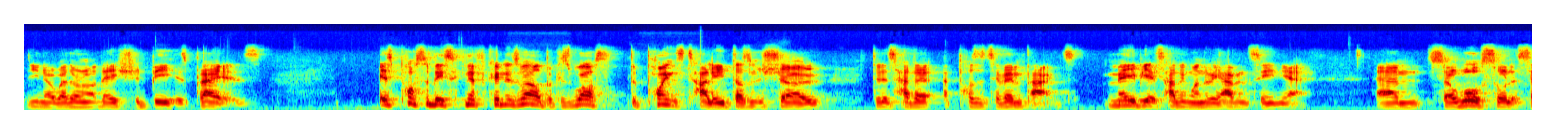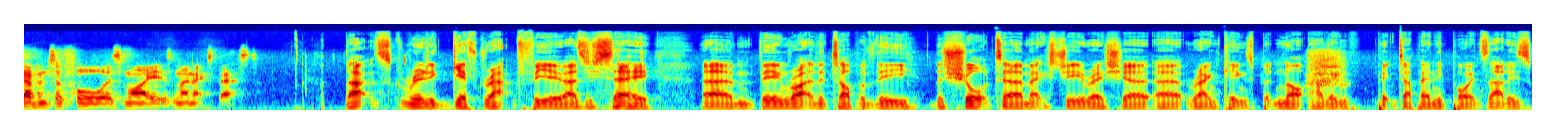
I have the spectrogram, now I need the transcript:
you know whether or not they should be his players is possibly significant as well because whilst the points tally doesn't show that it's had a, a positive impact, maybe it's having one that we haven't seen yet. Um, so Walsall at seven to four is my is my next best. That's really gift wrapped for you, as you say, um, being right at the top of the the short term XG ratio uh, rankings, but not having picked up any points. That is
